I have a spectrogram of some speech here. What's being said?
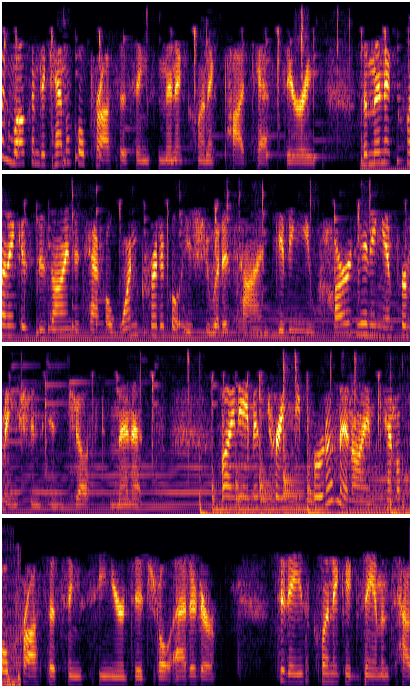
and welcome to Chemical Processing's Minute Clinic podcast series. The Minute Clinic is designed to tackle one critical issue at a time, giving you hard-hitting information in just minutes. My name is Traci Purdum and I am Chemical Processing Senior Digital Editor. Today's clinic examines how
